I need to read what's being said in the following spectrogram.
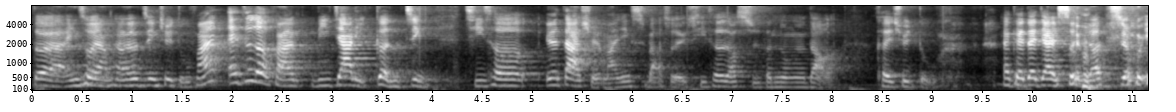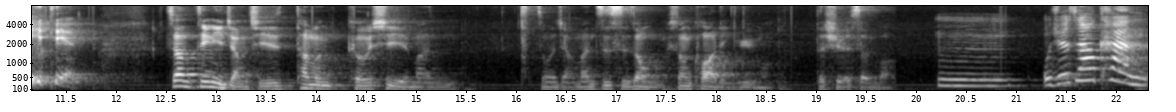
对啊，阴错阳差就进去读，反正哎、这个反正离家里更近，骑车因为大学嘛已经十八岁，骑车只要十分钟就到了，可以去读，还可以在家里睡比较久一点。这样听你讲，其实他们科系也蛮怎么讲，蛮支持这种算跨领域嘛的学生吧。嗯，我觉得是要看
